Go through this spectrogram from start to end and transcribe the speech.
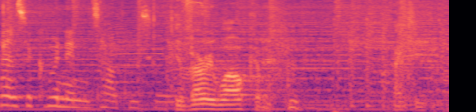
Thanks for coming in and talking to us. You're very welcome. Thank you.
